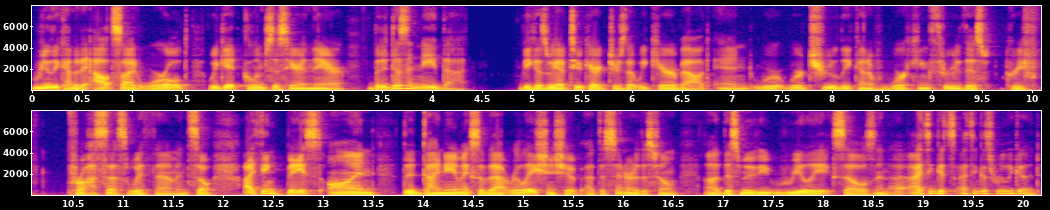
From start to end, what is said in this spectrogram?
really kind of the outside world. We get glimpses here and there, but it doesn't need that because we have two characters that we care about, and we're we're truly kind of working through this grief process with them. And so I think based on the dynamics of that relationship at the center of this film, uh, this movie really excels, and I, I think it's I think it's really good.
